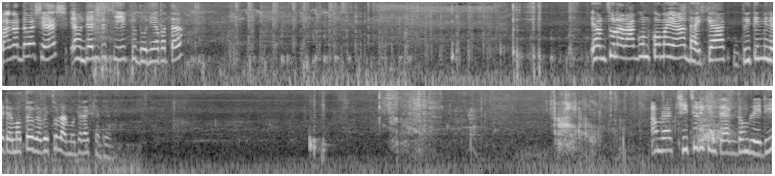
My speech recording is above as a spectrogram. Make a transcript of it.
বাগার দেওয়া শেষ। এখন দিয়ে দিতেছি একটু ধনিয়া পাতা। এখন চুলার আগুন কমাইয়া ঢাইকা দুই তিন মিনিটের মতো এইভাবে চুলার মধ্যে রাখিয়া দিলাম আমরা খিচুড়ি কিন্তু একদম রেডি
